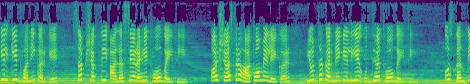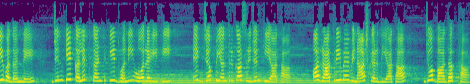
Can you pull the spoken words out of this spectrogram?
किल की ध्वनि करके सब शक्ति आलस्य रहित हो गई थी और शस्त्र हाथों में लेकर युद्ध करने के लिए उद्यत हो गई थी। उस दंती वदन ने, जिनके कलित कंठ की ध्वनि हो रही थी, एक जप यंत्र का सृजन किया था और रात्रि में विनाश कर दिया था, जो बाधक था।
